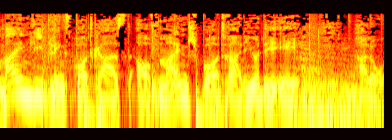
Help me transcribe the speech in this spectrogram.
Mein Lieblingspodcast auf meinsportradio.de. Hallo.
